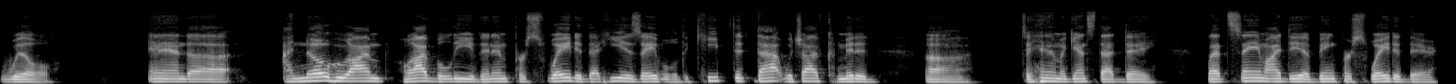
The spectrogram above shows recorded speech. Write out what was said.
will. And uh, I know who I'm who I've believed and am persuaded that he is able to keep the, that which I've committed uh, to him against that day. That same idea of being persuaded there.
